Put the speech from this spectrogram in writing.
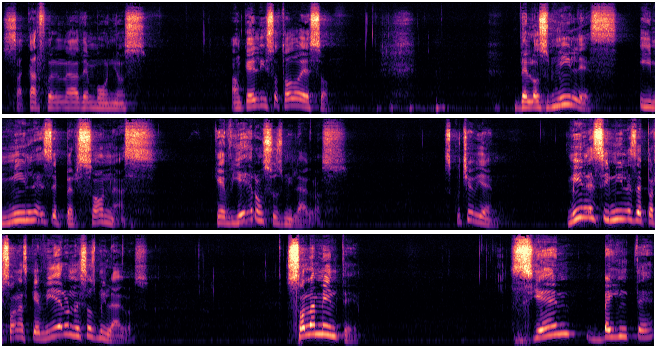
sacar fuera demonios, aunque él hizo todo eso, de los miles y miles de personas que vieron sus milagros. Escuche bien, miles y miles de personas que vieron esos milagros. Solamente 120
